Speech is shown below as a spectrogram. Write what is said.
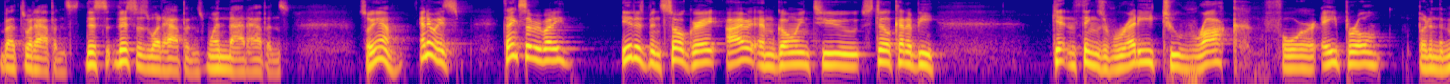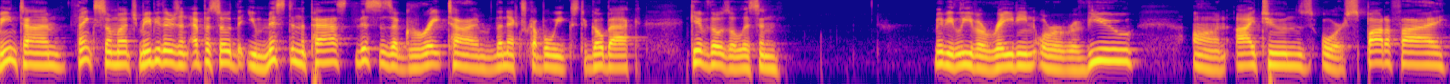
that's what happens. This this is what happens when that happens. So yeah. Anyways, thanks everybody. It has been so great. I am going to still kind of be getting things ready to rock for April. But in the meantime, thanks so much. Maybe there's an episode that you missed in the past. This is a great time the next couple weeks to go back, give those a listen. Maybe leave a rating or a review on iTunes or Spotify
